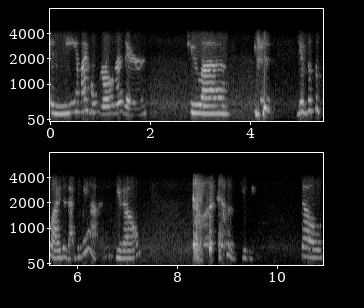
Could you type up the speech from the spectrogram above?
and me and my homegirls are there to uh, give the supply to that demand. You know, excuse me. So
